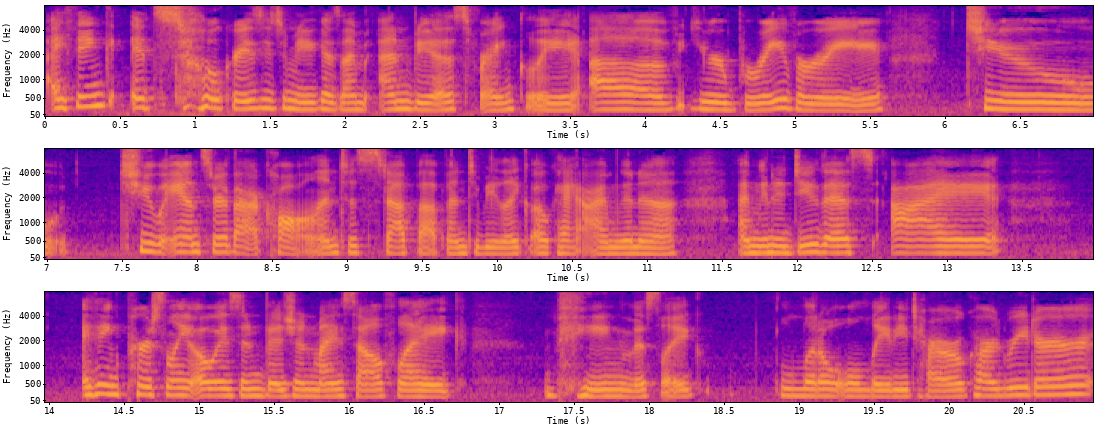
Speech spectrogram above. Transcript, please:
I think it's so crazy to me because I'm envious frankly of your bravery to to answer that call and to step up and to be like okay I'm to I'm to do this. I I think personally always envision myself like being this like little old lady tarot card reader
